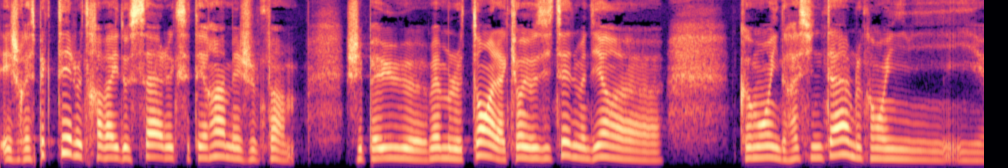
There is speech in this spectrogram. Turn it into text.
et je respectais le travail de salle, etc. Mais je, enfin, j'ai pas eu euh, même le temps à la curiosité de me dire comment ils dressent une table, comment ils,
